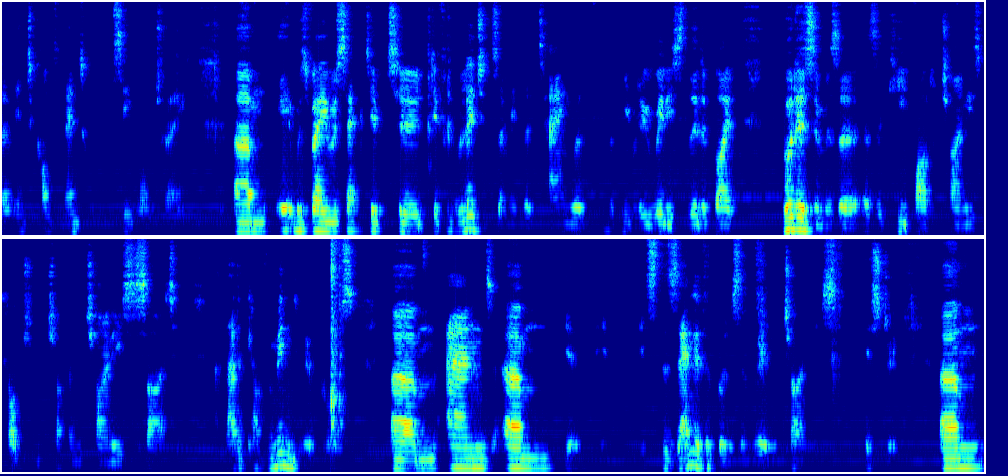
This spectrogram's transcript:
uh, intercontinental seaborne trade. Um, it was very receptive to different religions. I mean, the Tang were the people who really solidified Buddhism as a, as a key part of Chinese culture and Chinese society. And that had come from India, of course. Um, and um, it's the zenith of Buddhism, really, in Chinese history. Um,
